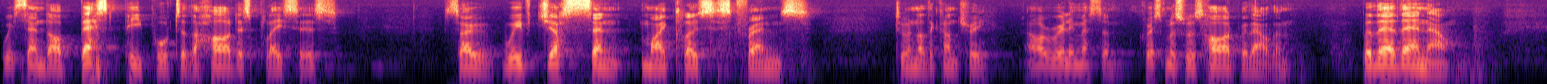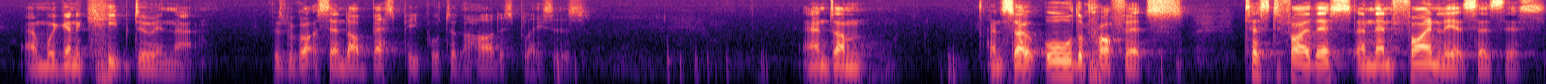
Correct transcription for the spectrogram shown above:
We send our best people to the hardest places. So we've just sent my closest friends to another country. I really miss them. Christmas was hard without them, but they're there now. And we're going to keep doing that because we've got to send our best people to the hardest places. And, um, and so all the prophets testify this. And then finally it says this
